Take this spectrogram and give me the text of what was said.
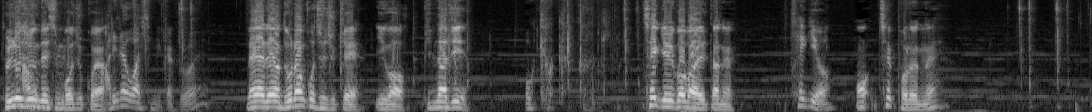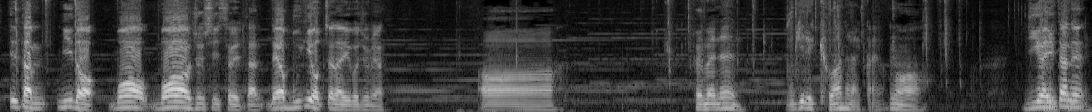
돌려주는 아, 대신 뭐 줄 거야? 말이라고 하십니까 그걸? 내가 내가 노란 꽃을 줄게 이거 빛나지? 오케이 오케이 오케이, 오케이. 책 읽어봐 일단은 책이요? 어? 책 버렸네? 일단 믿어 뭐 뭐 줄 수 있어 일단 내가 무기 없잖아 이거 주면 어 그러면은 무기를 교환을 할까요? 어 네가 일단은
